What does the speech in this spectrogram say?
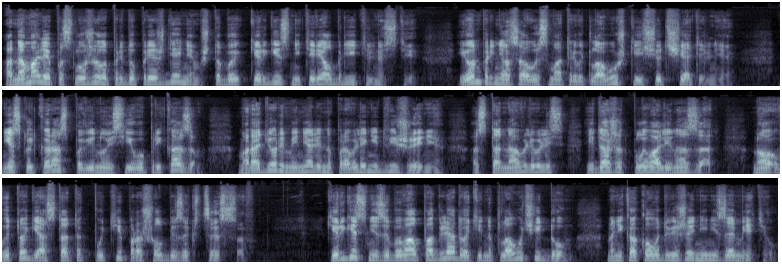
Аномалия послужила предупреждением, чтобы киргиз не терял бдительности, и он принялся высматривать ловушки еще тщательнее – Несколько раз, повинуясь его приказам, мародеры меняли направление движения, останавливались и даже отплывали назад, но в итоге остаток пути прошел без эксцессов. Киргиз не забывал поглядывать и на плавучий дом, но никакого движения не заметил.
